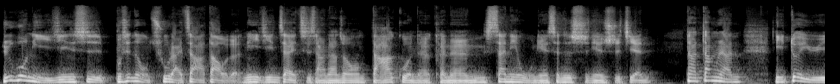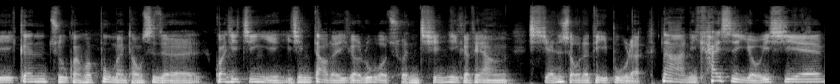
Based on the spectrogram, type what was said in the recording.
如果你已经是不是那种初来乍到的，你已经在职场当中打滚了，可能三年、五年甚至十年时间。那当然，你对于跟主管或部门同事的关系经营，已经到了一个炉火纯青、一个非常娴熟的地步了。那你开始有一些，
